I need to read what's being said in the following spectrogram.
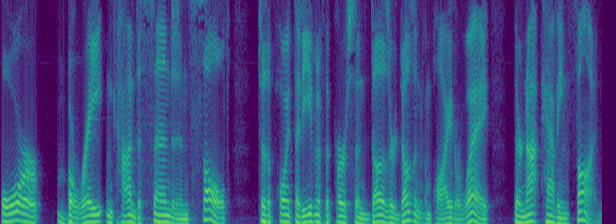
or berate and condescend and insult to the point that even if the person does or doesn't comply either way, they're not having fun.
